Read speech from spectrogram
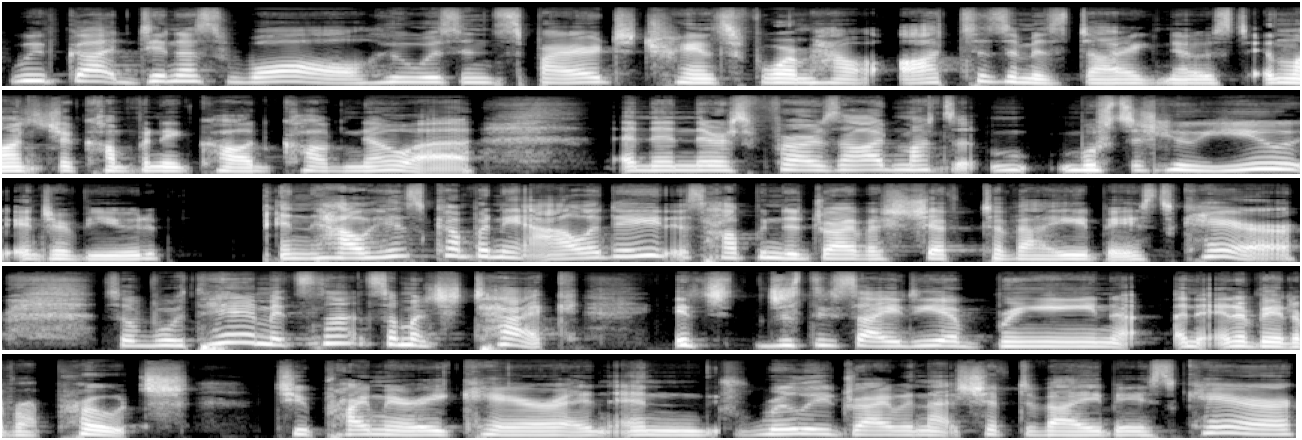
We've got Dennis Wall, who was inspired to transform how autism is diagnosed and launched a company called Cognoa. And then there's Farzad Mostashari, who you interviewed, and how his company Aledade is helping to drive a shift to value-based care. So with him, it's not so much tech; it's just this idea of bringing an innovative approach to primary care and, and really driving that shift to value-based care.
